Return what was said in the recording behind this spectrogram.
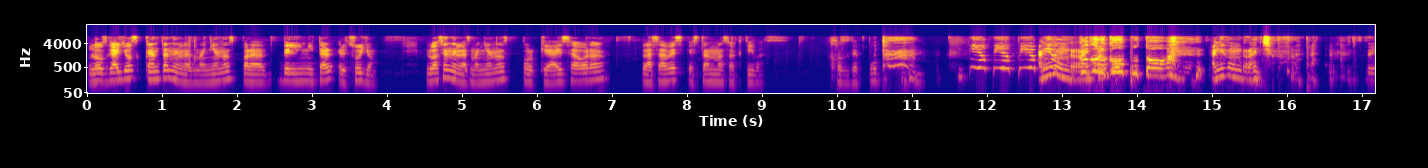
los gallos cantan en las mañanas para delimitar el suyo. Lo hacen en las mañanas porque a esa hora las aves están más activas. Hijos de puta. Pío, pío, pío. ¿Han ido a un rancho? ¡Cocorocó, puto! ¿Han ido a un rancho? Sí.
